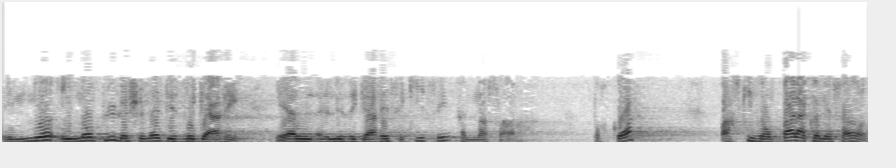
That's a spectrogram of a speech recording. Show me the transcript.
ils n'ont plus le chemin des égarés. Et les égarés, c'est qui? C'est Al-Nasar. Pourquoi? Parce qu'ils n'ont pas la connaissance,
